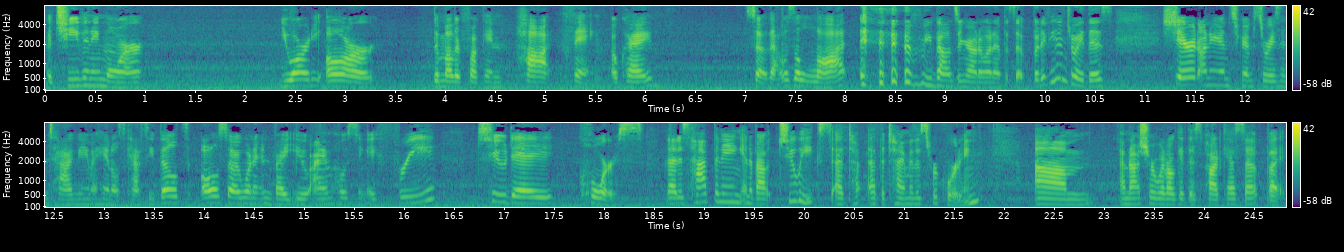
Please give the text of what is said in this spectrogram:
achieve any more. You already are the motherfucking hot thing, okay? So that was a lot of me bouncing around in one episode. But if you enjoyed this, share it on your Instagram stories and tag me. My handle is Cassie Biltz. Also, I want to invite you. I am hosting a free two day course that is happening in about two weeks at, t- at the time of this recording. Um, I'm not sure when I'll get this podcast up, but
